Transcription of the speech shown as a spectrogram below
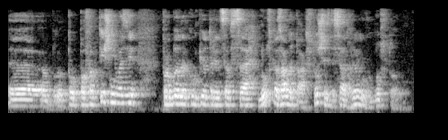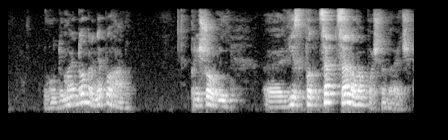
е, по, по фактичній вазі, пробили в комп'ютері це все. Ну, сказали так, 160 гривень в одну сторону. Ну, думаю, добре, непогано. Прийшов мій е, віз, це, це нова почта, до речі.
